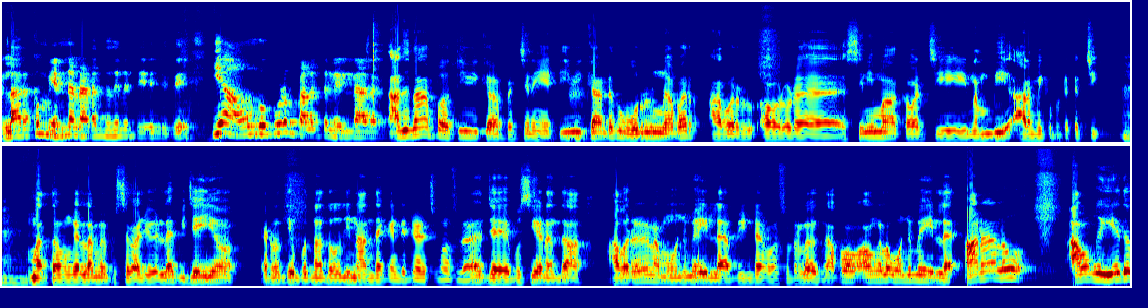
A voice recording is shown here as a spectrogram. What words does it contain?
எல்லாருக்கும் என்ன நடந்ததுன்னு தெரிஞ்சுது. ஏன் அவங்க கூட களத்துல இல்லாத அதுதான் இப்போ டிவிக்கா பிரச்சனையே. டிவிக்கான்றது ஒரு நபர் அவர் அவரோட சினிமா கவர்ச்சி நம்பி ஆரம்பிக்கப்பட்ட கட்சி. மற்றவங்க எல்லாமே வேல்யூ இல்லை. விஜயும் இரநூத்தி முப்பத்தி நாலு தொகுதி நான் தான் கேண்டிடேட் அடிச்சுக்கோன்னு சொல்றாரு. ஜெய புசி ஆனந்தான் அவரெல்லாம் நம்ம ஒண்ணுமே இல்லை அப்படின்ற சொல்ற அளவு இருக்கு அப்போ அவங்க எல்லாம் ஒண்ணுமே இல்லை. ஆனாலும் அவங்க ஏதோ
